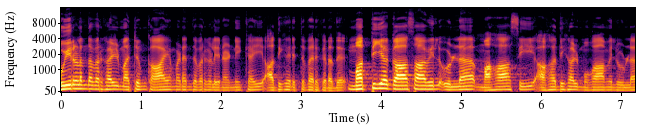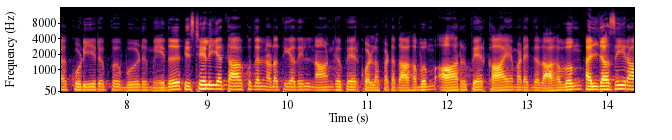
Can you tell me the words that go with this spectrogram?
உயிரிழந்தவர்கள் மற்றும் காயமடைந்தவர்களின் எண்ணிக்கை அதிகரித்து வருகிறது. மத்திய காசாவில் உள்ள மகாசி அகதிகள் முகாமில் உள்ள குடியிருப்பு வீடு மீது இஸ்ரேலிய தாக்குதல் நடத்தியதில் நான்கு பேர் கொல்லப்பட்டதாகவும் ஆறு பேர் காயமடைந்ததாகவும் அல் ஜசீரா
